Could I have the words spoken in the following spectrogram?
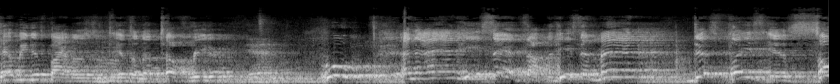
Tell me this Bible isn't a tough reader. Yeah. Woo. And, and he said something. He said, man, this place is so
